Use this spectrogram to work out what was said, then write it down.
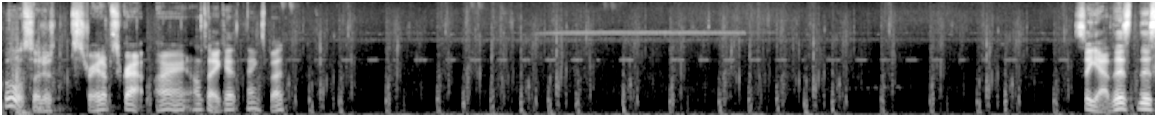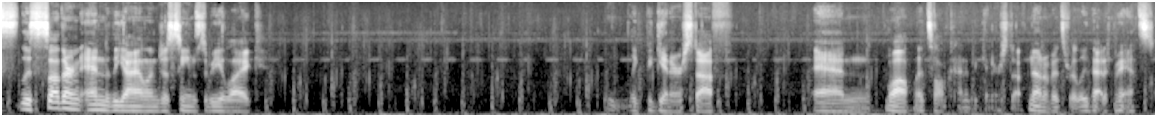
Cool, so just straight up scrap. Alright, I'll take it. Thanks, bud. So yeah, this this this southern end of the island just seems to be like like beginner stuff. And well, it's all kind of beginner stuff. None of it's really that advanced.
